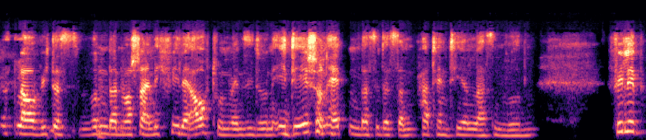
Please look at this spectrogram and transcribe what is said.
das glaube ich. Das würden dann wahrscheinlich viele auch tun, wenn sie so eine Idee schon hätten, dass sie das dann patentieren lassen würden. Philipp,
